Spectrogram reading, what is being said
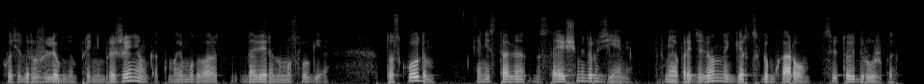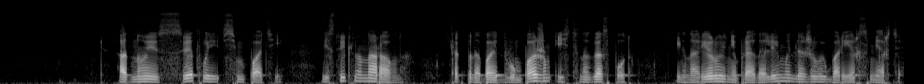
хоть и дружелюбным пренебрежением, как моему доверенному слуге, то с Клодом они стали настоящими друзьями, в неопределенной герцогом Карлом, святой дружбы. Одной из светлой симпатий, действительно на равных, как подобает двум пажам истинных господ, игнорируя непреодолимый для живых барьер смерти.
